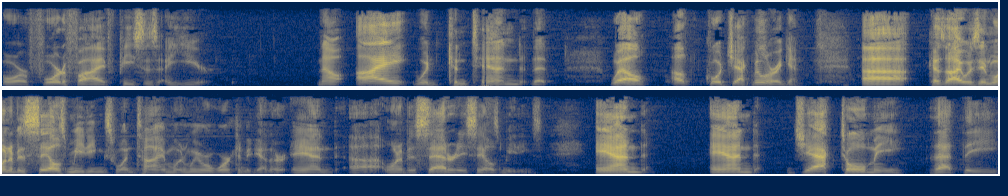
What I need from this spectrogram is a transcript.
or 4 to 5 pieces a year. Now, I would contend that well, I'll quote Jack Miller again. Uh, because I was in one of his sales meetings one time when we were working together, and uh, one of his Saturday sales meetings, and and Jack told me that the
